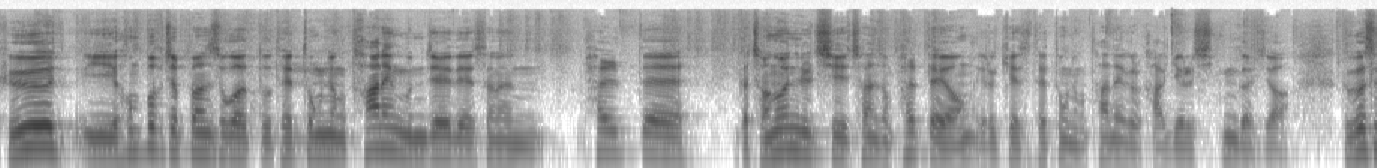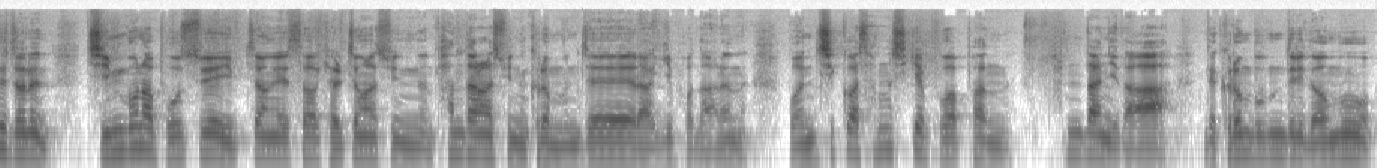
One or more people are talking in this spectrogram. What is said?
그 이 헌법재판소가 또 대통령 탄핵 문제에 대해서는 8대 그러니까 전원일치 찬성 8대 0 이렇게 해서 대통령 탄핵을 가결을 시킨 거죠. 그것을 저는 진보나 보수의 입장에서 결정할 수 있는 판단할 수 있는 그런 문제라기보다는 원칙과 상식에 부합한 판단이다. 근데 그런 부분들이 너무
